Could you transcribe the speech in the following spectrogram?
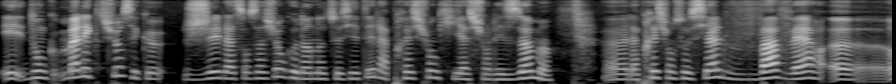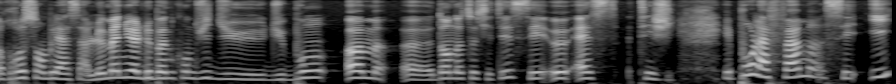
Et donc ma lecture, c'est que j'ai la sensation que dans notre société, la pression qu'il y a sur les hommes, euh, la pression sociale, va vers ressembler à ça. Le manuel de bonne conduite du, du bon homme dans notre société, c'est ESTJ. Et pour la femme, c'est I.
